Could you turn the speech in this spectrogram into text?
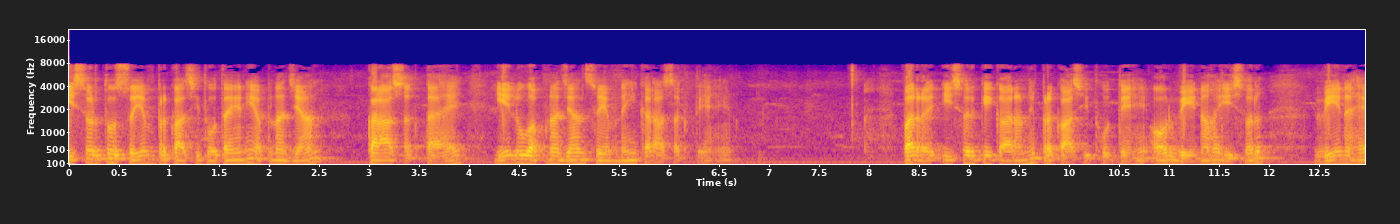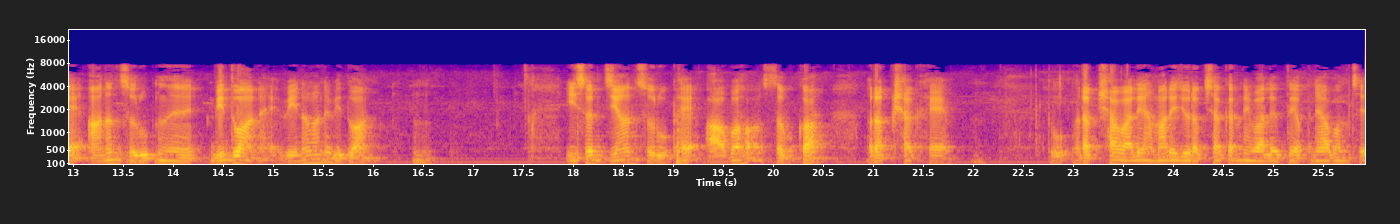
ईश्वर तो स्वयं प्रकाशित होता है, यानी अपना ज्ञान करा सकता है। ये लोग अपना ज्ञान स्वयं नहीं करा सकते हैं। पर ईश्वर के कारण ही प्रकाशित होते हैं और वेन ईश्वर, वेन है आनंद स्वरूप विद्वान है। वेन माने विद्वान। ईश्वर ज्ञान स्वरूप है, आवह सबका रक्षक है। तो रक्षा वाले, हमारे जो रक्षा करने वाले होते अपने आप हमसे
